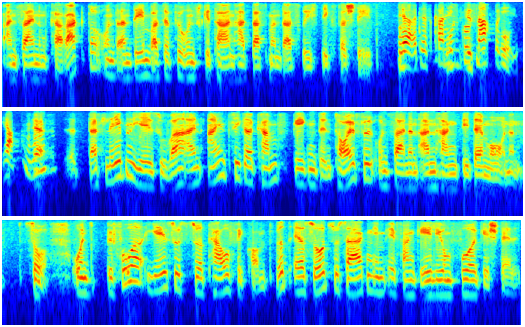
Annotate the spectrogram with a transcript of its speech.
an seinem Charakter und an dem, was er für uns getan hat, dass man das richtig versteht. Ja, das kann ich gut nachvollziehen. So. Ja. Mhm. Das Leben Jesu war ein einziger Kampf gegen den Teufel und seinen Anhang, die Dämonen. So, und bevor Jesus zur Taufe kommt, wird er sozusagen im Evangelium vorgestellt.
